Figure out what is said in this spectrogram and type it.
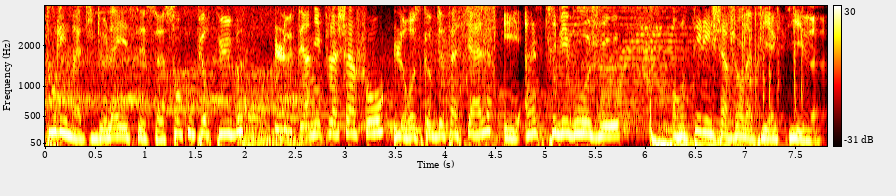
tous les matchs de l'ASSE sans coupure pub, le dernier flash info, l'horoscope de Pascal et inscrivez-vous au jeu en téléchargeant l'appli active.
